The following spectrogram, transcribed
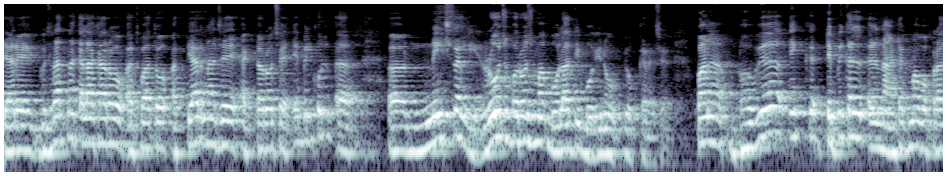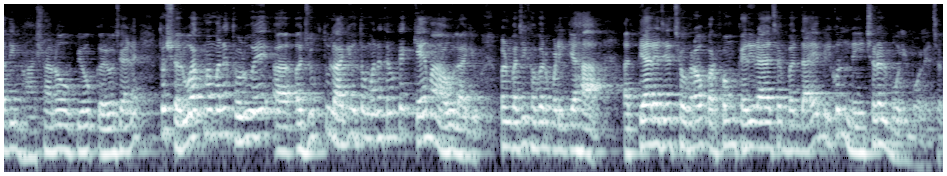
ત્યારે ગુજરાતના કલાકારો અથવા તો અત્યારના જે એક્ટરો છે, એ બિલકુલ નેચરલી રોજબરોજમાં બોલાતી બોલીનો ઉપયોગ કરે છે. પણ ભવ્ય એક ટિપિકલ નાટકમાં વપરાતી ભાષાનો ઉપયોગ કર્યો છે એણે તો શરૂઆતમાં મને થોડું એ અજુગતું લાગ્યું તો મને થયું કે કેમ આવું લાગ્યું? પણ પછી ખબર પડી કે હા, અત્યારે જે છોકરાઓ પરફોર્મ કરી રહ્યા છે બધા એ બિલકુલ નેચરલ બોલી બોલે છે.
